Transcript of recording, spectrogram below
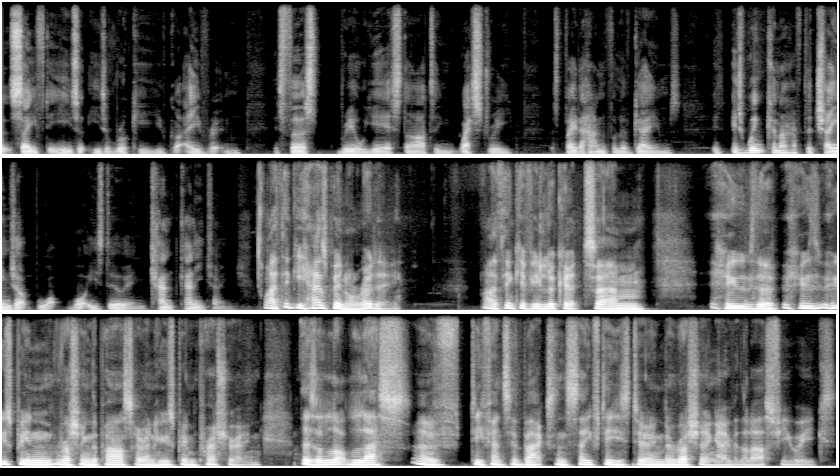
at safety. He's a, he's a rookie. You've got Averett in his first real year starting. Westry has played a handful of games. Is, is Wink going to have to change up what, what he's doing? Can can he change? I think he has been already. I think if you look at um, who the who who's been rushing the passer and who's been pressuring, there's a lot less of defensive backs and safeties doing the rushing over the last few weeks,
